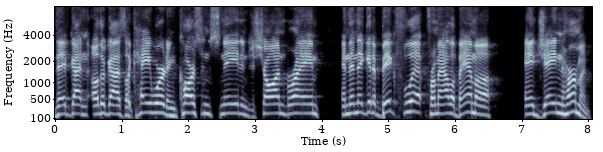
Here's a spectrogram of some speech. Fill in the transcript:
They've gotten other guys like Hayward and Carson Sneed and DaSaahn Brame. And then they get a big flip from Alabama and Jaden Herman.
